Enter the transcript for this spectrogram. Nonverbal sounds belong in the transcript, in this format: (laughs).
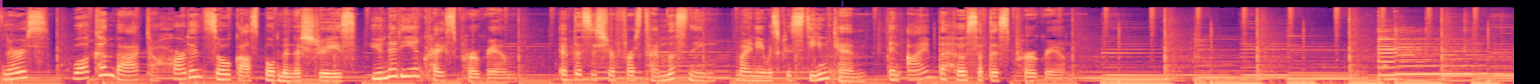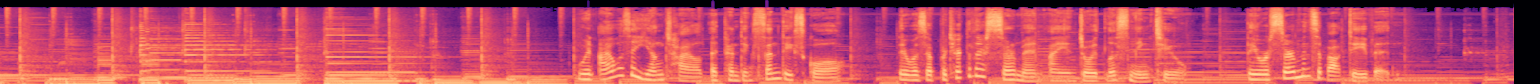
Listeners. Welcome back to Heart and Soul Gospel Ministries Unity in Christ program. If this is your first time listening, my name is Christine Kim, and I'm the host of this program. When I was a young child attending Sunday school, there was a particular sermon I enjoyed listening to. They were sermons about David.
